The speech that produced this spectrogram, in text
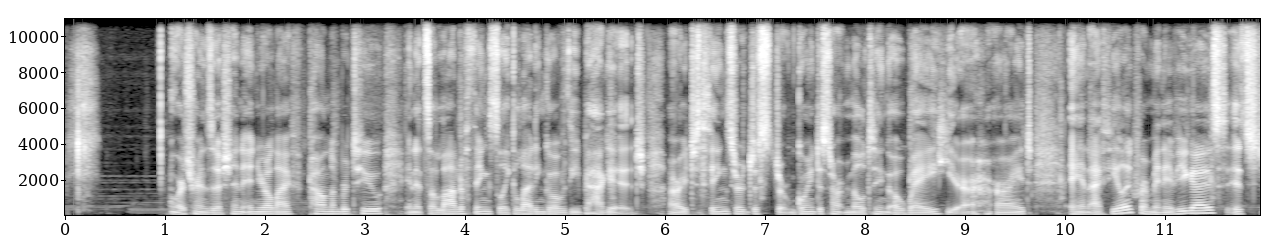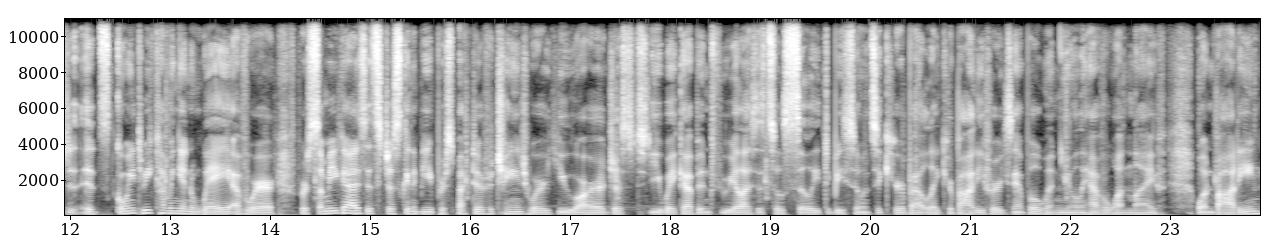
or transition in your life pile number two and it's a lot of things like letting go of the baggage all right? Things are just going to start melting away here all right? And i feel like for many of you guys it's it's going to be coming in a way of where for some of you guys it's just going to be perspective change where you are just you wake up and realize it's so silly to be so insecure about like your body for example when you only have one life one body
